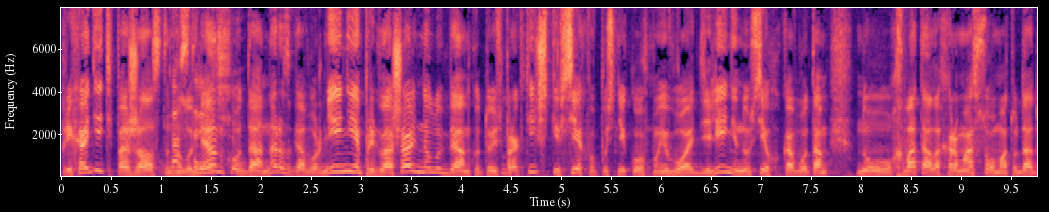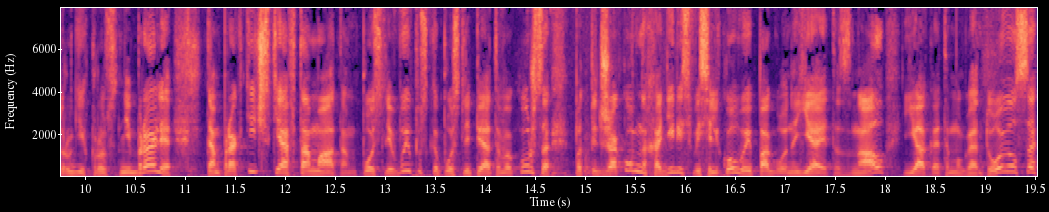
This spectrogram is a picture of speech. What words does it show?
приходите, пожалуйста, на, на Лубянку, да, на разговор. Не-не, приглашали на Лубянку, то есть практически всех выпускников моего отделения, ну, всех, у кого там, ну, хватало хромосом, а туда других просто не брали, там практически автоматом. После выпуска, после пятого курса под пиджаком находились васильковые погоны. Я это знал, я к этому готовился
